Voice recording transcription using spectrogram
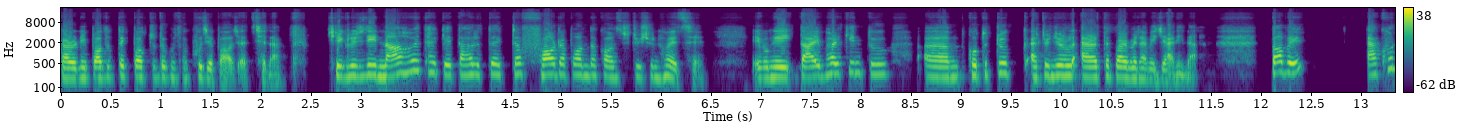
কারণ এই পদত্যাগ পত্র তো কোথাও খুঁজে পাওয়া যাচ্ছে না। সেগুলো যদি না হয়ে থাকে, তাহলে তো একটা ফ্রড আপন দ্য কনস্টিটিউশন হয়েছে। এবং এই দায়ভার কিন্তু কতটুক অ্যাটর্নি জেনারেল এড়াতে পারবেন আমি জানি না। তবে এখন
